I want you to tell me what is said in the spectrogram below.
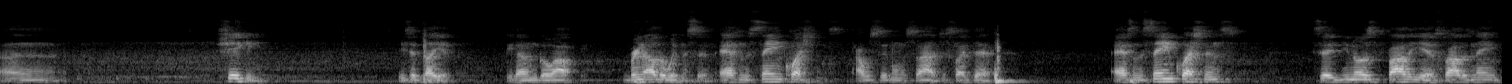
Uh, shaky. He said, Tayyip. He let him go out. Bring the other witnesses. Ask him the same questions. I was sitting on the side just like that. Ask him the same questions. He said, You know his father? Yeah, his father's name.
